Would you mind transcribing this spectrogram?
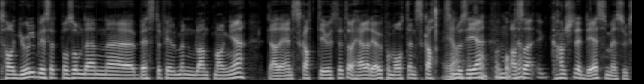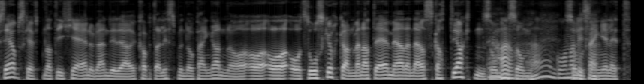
Targull blir sett på som den eh, beste filmen blant mange, der det er en skatt de er ute etter, og her er det jo på en måte en skatt, som Ja, du sier. sant, måte, altså, Kanskje det er det som er suksessoppskriften, at det ikke er nødvendig det der kapitalismen og pengene og, og, og, og storskurkene, men at det er mer den der skattejakten som, Ja, som, ja, som fenger litt.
